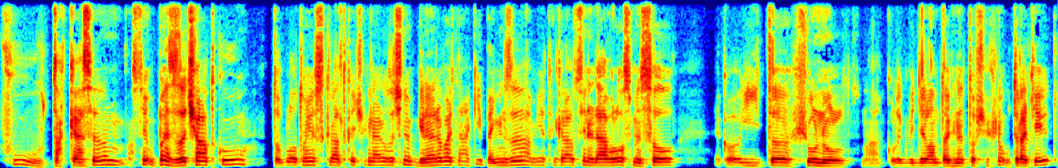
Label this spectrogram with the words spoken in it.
Fů, tak já jsem tam vlastně úplně ze začátku, to bylo to, že zkrátka člověk najednou začne generovat nějaký peníze a mě tenkrát si nedávalo smysl jako jít šul nul. Na kolik vydělám, tak hned to všechno utratit.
